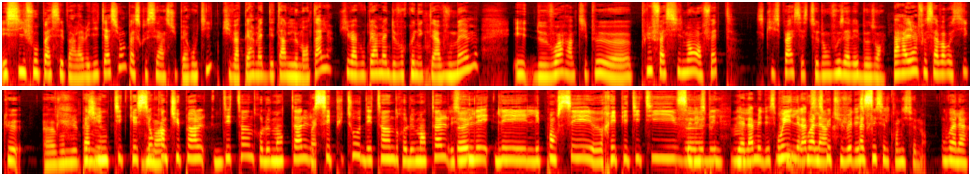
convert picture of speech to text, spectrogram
Et s'il faut passer par la méditation, parce que c'est un super outil qui va permettre d'éteindre le mental, qui va vous permettre de vous reconnecter à vous-même et de voir un petit peu euh, plus facilement en fait ce qui se passe et ce dont vous avez besoin. Par ailleurs, il faut savoir aussi que euh, vaut mieux pas. J'ai une petite question. Quand tu parles d'éteindre le mental, Ouais. c'est plutôt d'éteindre le mental, euh, les, les, les pensées euh, répétitives. C'est l'esprit. les- Il y a l'âme et l'esprit. Oui, l'âme, voilà. c'est ce que tu veux. L'esprit, c'est le conditionnement. Voilà.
